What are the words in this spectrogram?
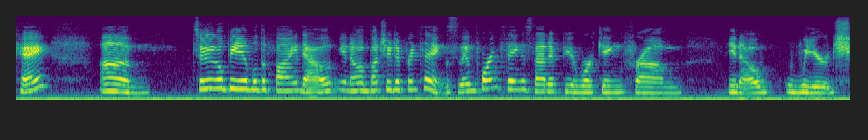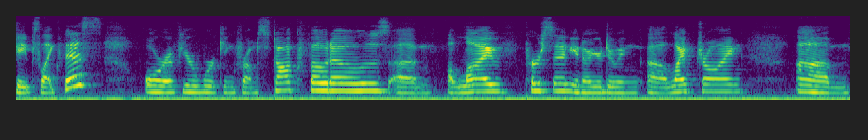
Okay, um, so you'll be able to find out, you know, a bunch of different things. The important thing is that if you're working from, you know, weird shapes like this, or if you're working from stock photos, um, a live person, you know, you're doing uh, life drawing, um,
